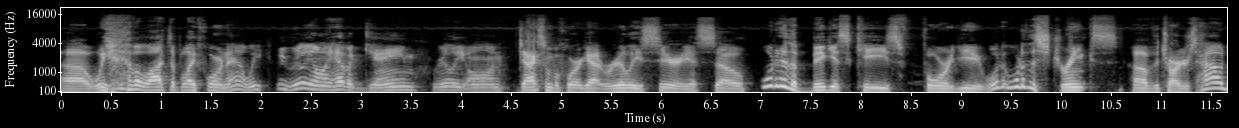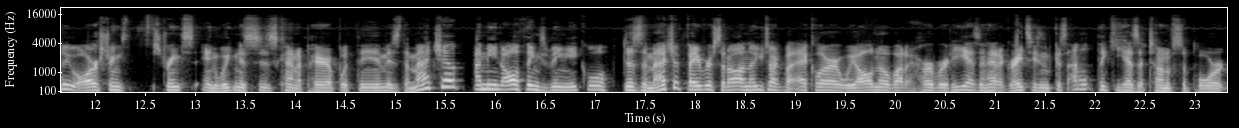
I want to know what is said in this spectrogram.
Uh, we have a lot to play for now. We, we really only have a game really on Jackson before it got really serious. So, what are the biggest keys for you? What what are the strengths of the Chargers? How do our strengths strengths and weaknesses kind of pair up with them? Is the matchup? I mean, all things being equal, does the matchup favor us at all? I know you talked about Ekeler. We all know about it, Herbert. He hasn't had a great season because I don't think he has a ton of support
